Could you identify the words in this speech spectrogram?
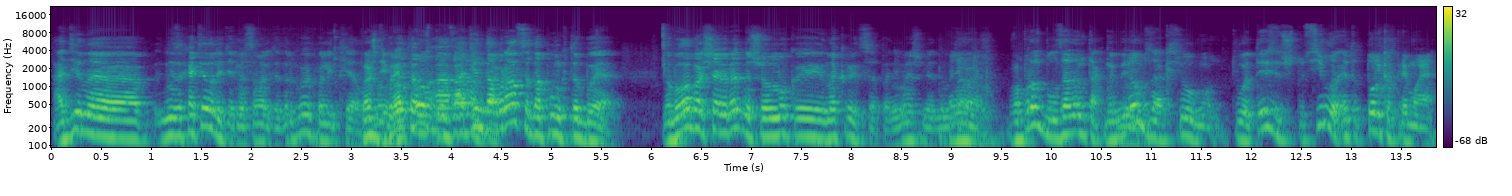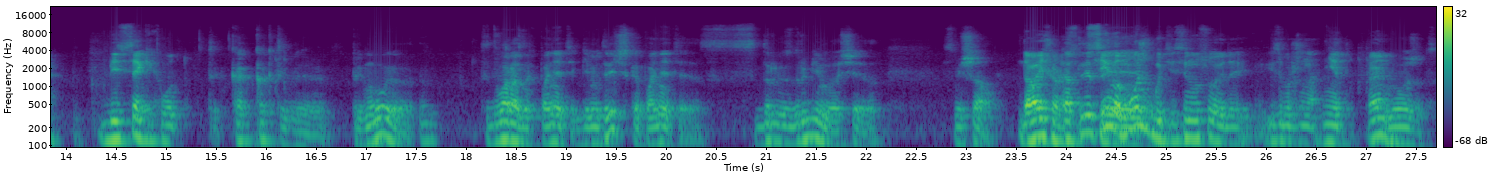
Один э, не захотел лететь на самолете, другой полетел. Подожди, Но при этом а, один так. добрался до пункта Б, но была большая вероятность, что он мог и накрыться, понимаешь, медным Понимаешь? Вопрос был задан так. Мы берем Ну. за аксиому твой тезис, что сила это только прямая. Без всяких вот Ты как, как ты прямую? Ты два разных понятия, геометрическое понятие с, с другим вообще смешал. Давай еще раз. Котлеты- Сила может быть и синусоидой изображена? Нет. Правильно? Может.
